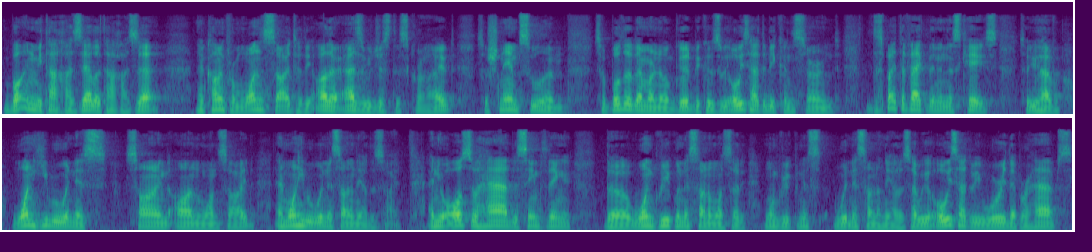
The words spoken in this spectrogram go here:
They're coming from one side to the other, as we just described. So shneim sulim. So both of them are no good because we always have to be concerned. Despite the fact that in this case, so you have one Hebrew witness signed on one side and one Hebrew witness signed on the other side, and you also have the same thing: the one Greek witness signed on one side, one Greek witness, witness signed on the other side. We always have to be worried that perhaps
